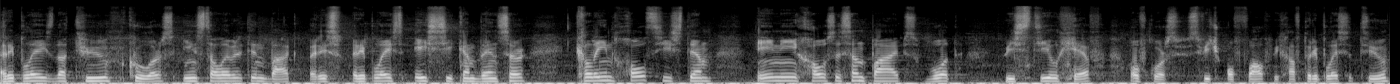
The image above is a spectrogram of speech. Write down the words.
replace the two coolers install everything back replace AC condenser clean whole system any hoses and pipes what we still have of course switch off valve we have to replace it too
